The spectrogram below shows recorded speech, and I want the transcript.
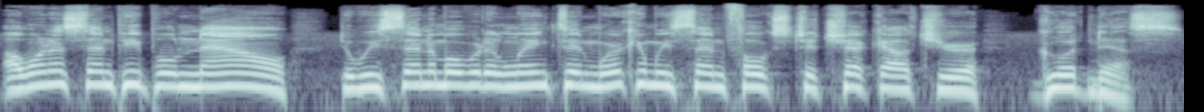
I want to send people now. Do we send them over to LinkedIn? Where can we send folks to check out your goodness?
